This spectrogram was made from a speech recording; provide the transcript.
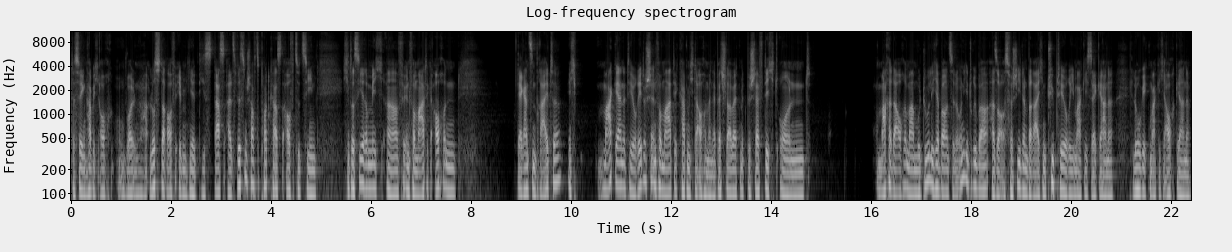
deswegen habe ich auch Lust darauf, eben hier dies, das als Wissenschaftspodcast aufzuziehen. Ich interessiere mich äh, für Informatik auch in der ganzen Breite. Ich mag gerne theoretische Informatik, habe mich da auch in meiner Bachelorarbeit mit beschäftigt und mache da auch immer Module hier bei uns in der Uni drüber, also aus verschiedenen Bereichen. Typtheorie mag ich sehr gerne, Logik mag ich auch gerne.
